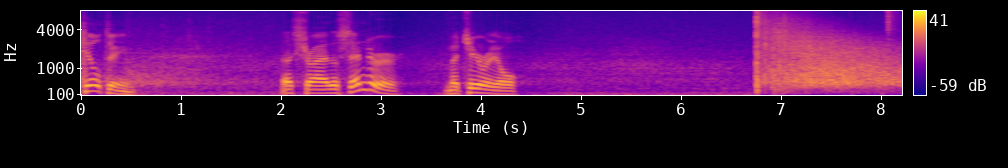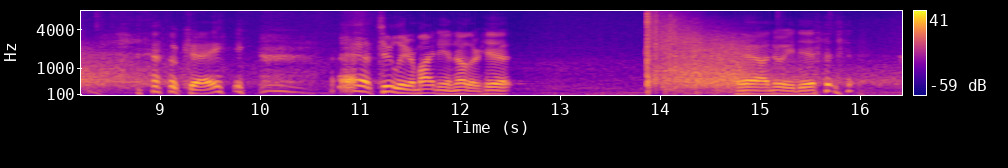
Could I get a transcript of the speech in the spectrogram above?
Kilting. Let's try the cinder material okay. Eh, two liter might need another hit. Yeah, I knew he did.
